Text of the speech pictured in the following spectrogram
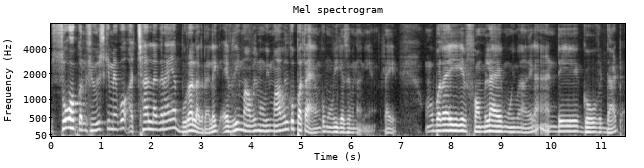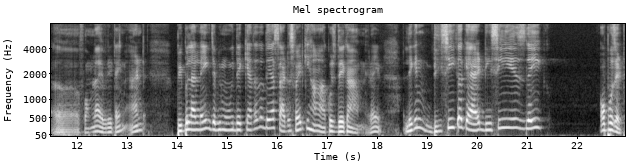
so confused कि मेरे को अच्छा लग रहा है या बुरा लग रहा है। Like every Marvel movie Marvel को पता है उनको मूवी कैसे बनानी है राइट right? उनको पता है ये फॉर्मूला है मूवी बनाने का and they go with that formula every time and people are like जब भी मूवी देख के आता है तो दे आर सेटिस्फाइड कि हाँ कुछ देखा है हमने राइट right? लेकिन डीसी का क्या है? DC is like opposite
